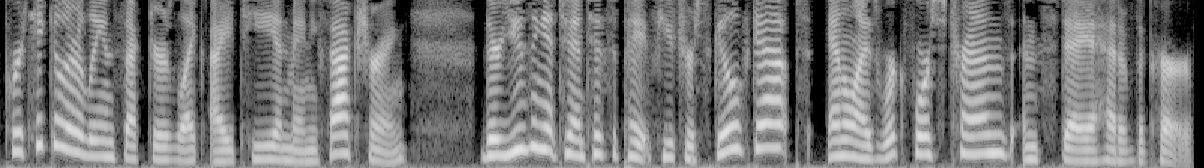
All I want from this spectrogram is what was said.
particularly in sectors like IT and manufacturing. They're using it to anticipate future skills gaps, analyze workforce trends, and stay ahead of the curve.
